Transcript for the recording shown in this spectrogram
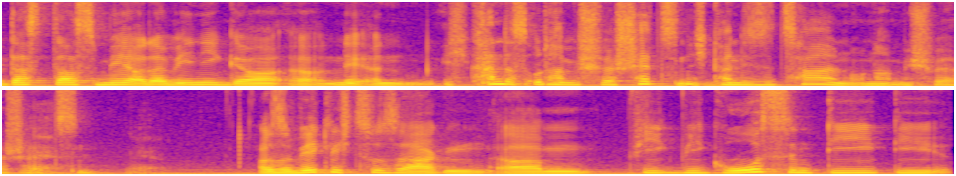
dass das mehr oder weniger, äh, nee, äh, ich kann das unheimlich schwer schätzen. Ich kann diese Zahlen unheimlich schwer schätzen. Ja. Also wirklich zu sagen, ähm, wie, wie groß sind die, die,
